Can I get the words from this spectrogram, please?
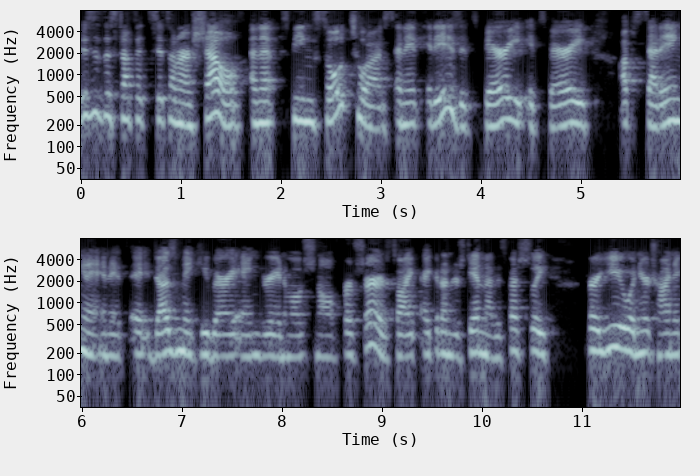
this is the stuff that sits on our shelf and that's being sold to us. And it, it is. It's very it's very upsetting and, and it, it does make you very angry and emotional for sure. So I, I could understand that, especially for you when you're trying to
